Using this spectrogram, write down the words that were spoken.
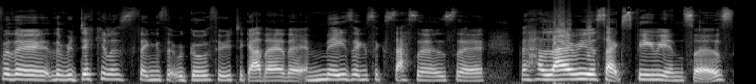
for the the ridiculous things that we go through together, the amazing successes, the the hilarious experiences.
